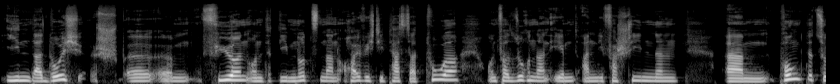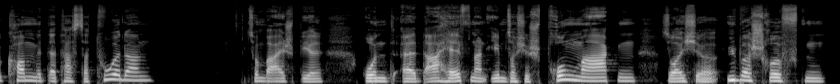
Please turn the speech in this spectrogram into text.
ihn da durchführen äh, ähm, und die nutzen dann häufig die Tastatur und versuchen dann eben an die verschiedenen ähm, Punkte zu kommen mit der Tastatur dann zum Beispiel. Und äh, da helfen dann eben solche Sprungmarken, solche Überschriften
